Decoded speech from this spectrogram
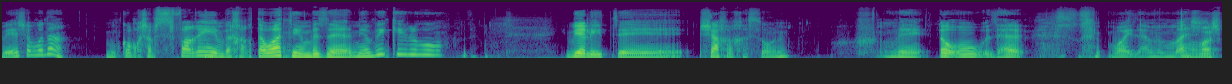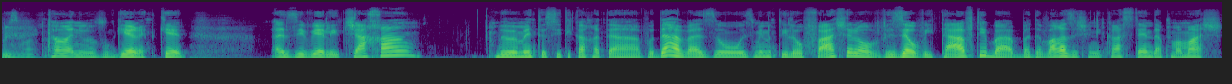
ויש עבודה. במקום עכשיו ספרים וחרטוואטים וזה, אני אביא כאילו... הביאה לי את אה, שחר חסון, ולא, הוא, זה היה, וואי, זה היה ממש, ממש מזמן. כמה אני מבוגרת, כן. אז היא הביאה לי את שחר, ובאמת עשיתי ככה את העבודה, ואז הוא הזמין אותי להופעה שלו, וזהו, והתאהבתי בדבר הזה שנקרא סטנדאפ, ממש.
